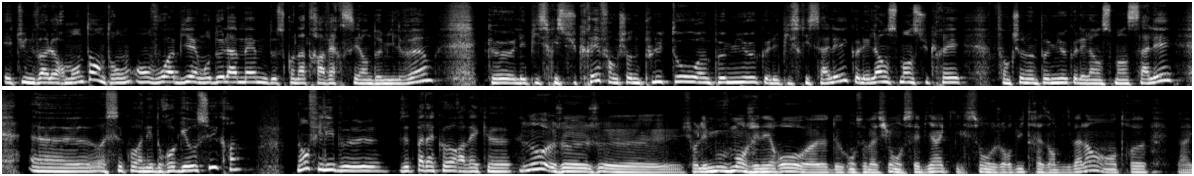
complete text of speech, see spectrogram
est une valeur montante. On, on voit bien, au-delà même de ce qu'on a traversé en 2020, que l'épicerie sucrée fonctionne plutôt un peu mieux que l'épicerie salée, que les lancements sucrés fonctionnent un peu mieux que les lancements salés. Euh, c'est quoi On est drogué au sucre hein? Non, Philippe, vous n'êtes pas d'accord avec... Euh... Non, je, sur les mouvements généraux de consommation, on sait bien qu'ils sont aujourd'hui très ambivalents entre ben,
